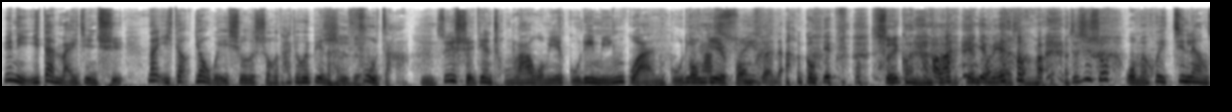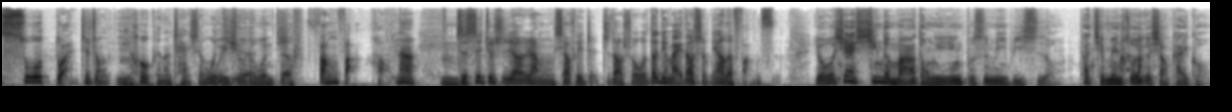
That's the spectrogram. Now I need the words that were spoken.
因为你一旦埋进去，那一定要维修的时候，它就会变得很复杂。嗯，所以水电重拉，我们也鼓励民管，鼓励它缩短的工业 水管好了，也没有，只是说我们会尽量缩短这种以后可能产生问题的问题。的方法。好，那只是就是要让消费者知道，说我到底买到什么样的房子。有现在新的马桶已经不是密闭式哦，它前面做一个小开口，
